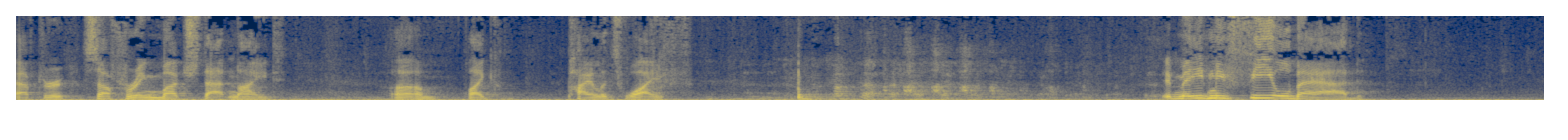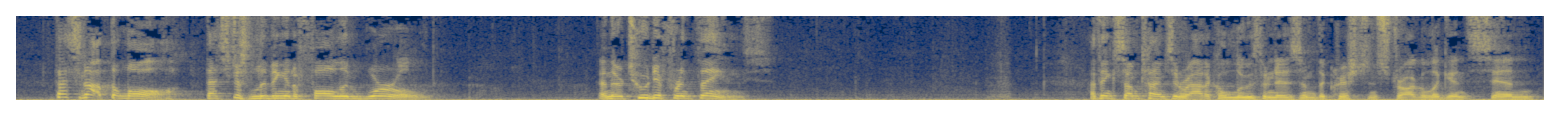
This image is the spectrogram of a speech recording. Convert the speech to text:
after suffering much that night, um, like Pilate's wife. It made me feel bad. That's not the law. That's just living in a fallen world. And they're two different things. I think sometimes in radical Lutheranism, the Christian struggle against sin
